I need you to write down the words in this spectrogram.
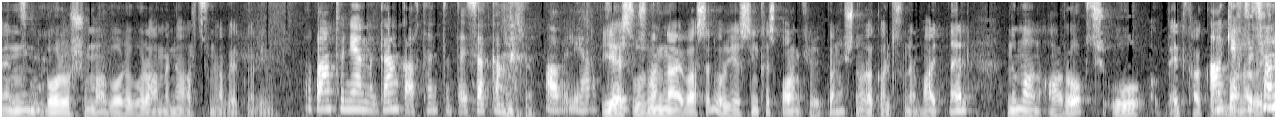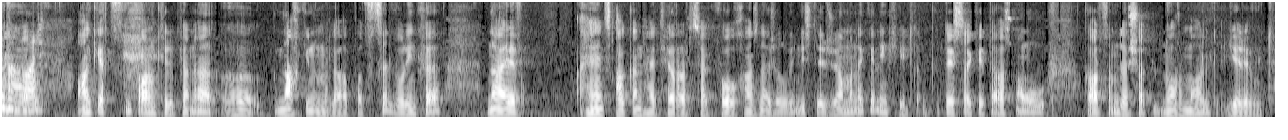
այն որոշումը, որը որ ամենաարդյունավետն է լինում։ Պապա Անտոնյան գանք արդեն տնտեսական ավելի հարցեր։ Ես ուզում եմ նաև ասել, որ ես ինքս պարոն Քիրոպյանին շնորհակալություն եմ հայտնել նման առողջ ու պետքական բանավեճ համար։ Անկեղծություն պարոն Քիրոպյանը նախկինում էլ ապացուցել, որ ինքը նաև հենց ակնհայտ հերարցակվող հանձնաժողովի նիստերի ժամանակ էլ ինքը տեսակետը ասում ու կարծում դա շատ նորմալ երևույթ է։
